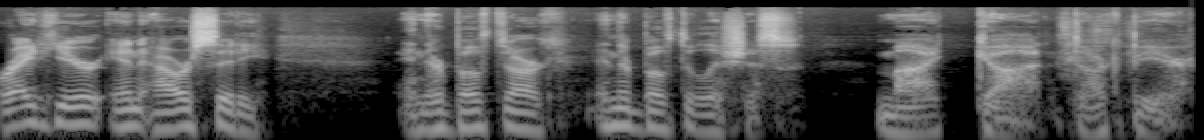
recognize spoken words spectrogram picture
right here in our city. And they're both dark and they're both delicious. My God, dark beer.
